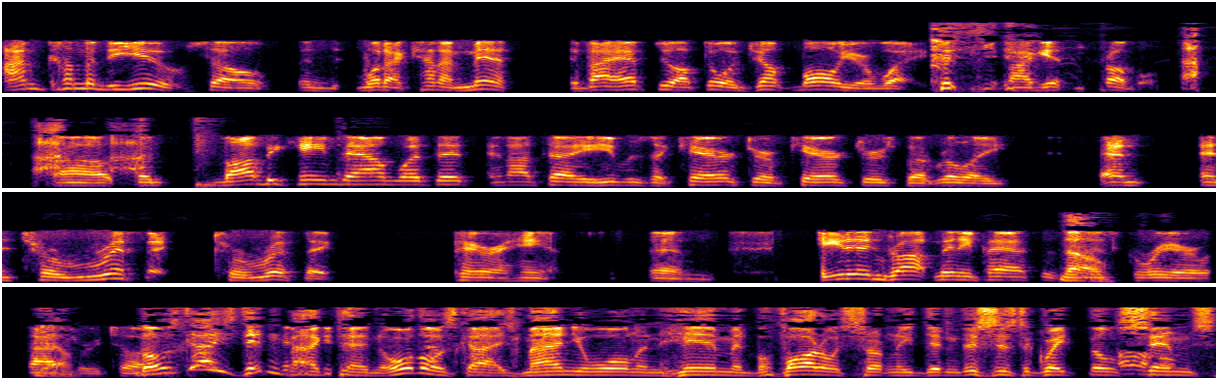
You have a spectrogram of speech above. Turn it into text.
I'm coming to you. So, and what I kind of meant, if I have to, I'll throw a jump ball your way if I get in trouble. Uh, but Bobby came down with it, and I'll tell you, he was a character of characters, but really, and and terrific, terrific pair of hands. And he didn't drop many passes No. in his career Yeah. after he took. Those guys didn't back then. All those guys, Manuel and him and Bavaro certainly didn't. This is the great Bill Oh. Simms.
